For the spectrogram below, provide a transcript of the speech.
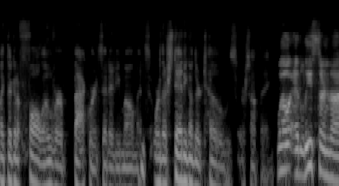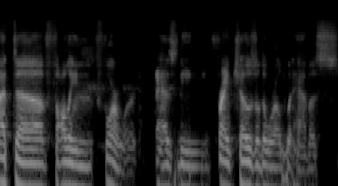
like they're going to fall over backwards at any moment or they're standing on their toes or something. well at least they're not uh falling forward as the Frank Chos of the world would have us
